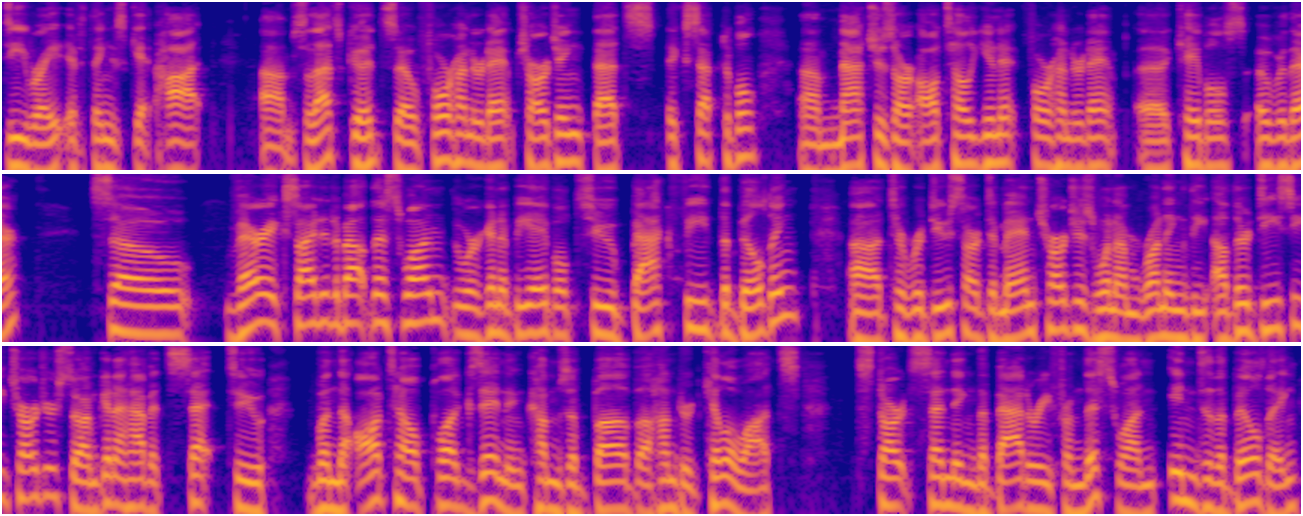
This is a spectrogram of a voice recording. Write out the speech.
derate if things get hot. Um, so that's good. So 400 amp charging, that's acceptable. Um, matches our Autel unit 400 amp uh, cables over there. So very excited about this one. We're going to be able to backfeed the building uh, to reduce our demand charges when I'm running the other DC charger. So I'm going to have it set to when the Autel plugs in and comes above 100 kilowatts, start sending the battery from this one into the building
